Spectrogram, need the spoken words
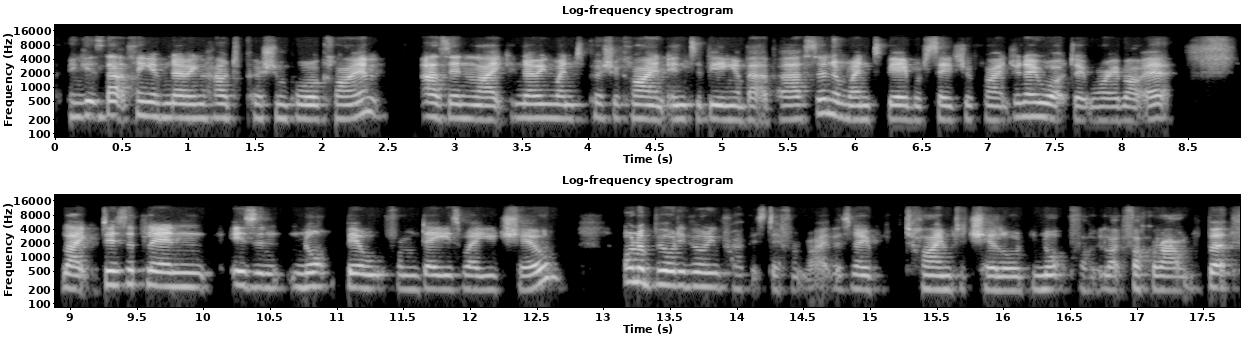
I think it's that thing of knowing how to push and pull a client as in like knowing when to push a client into being a better person and when to be able to say to your client you know what? Don't worry about it. Like discipline isn't not built from days where you chill on a bodybuilding prep it's different right? There's no time to chill or not fuck, like fuck around. But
